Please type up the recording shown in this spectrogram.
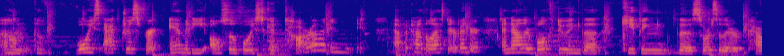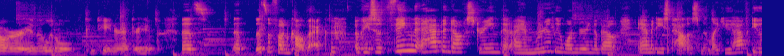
Um, the voice actress for Amity also voiced Katara in Avatar The Last Airbender, and now they're both doing the keeping the source of their power in a little container at their hip. That's that, that's a fun callback. okay, so thing that happened off screen that I am really wondering about Amity's Palisman. Like you have to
